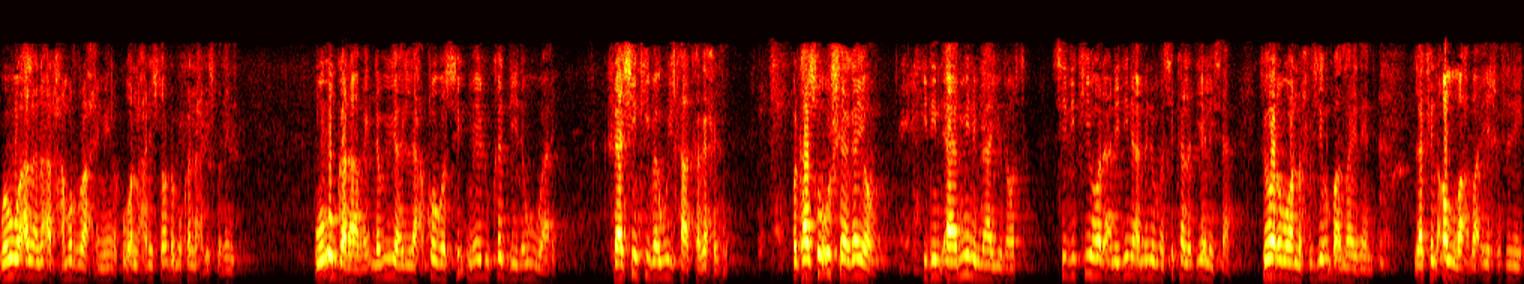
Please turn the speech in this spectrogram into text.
wahuwa allana arxamu raaximiina kuwa naxariistoo dhan ka naxariis badan yahay wuu u garaabay. Nabiyullaahi yacquuba si meeluu ka diida u waayay. Raashinkiibaa wiilkaa kaga xidhan markaasuu u sheegayo idin aamini maayo horta sidii kii hore aan idin aamini ma si kala yeelaysaa kii horeba waanu xifdi unbaad lahaydeen. Laakiin allah baa ii xifdi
